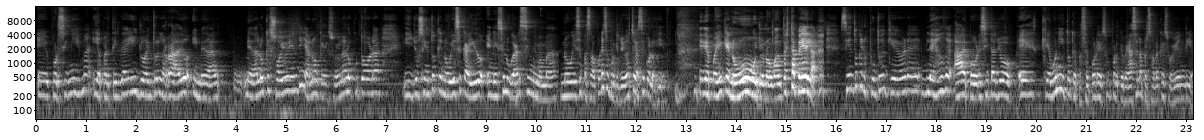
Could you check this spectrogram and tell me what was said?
eh, por sí misma y a partir de ahí yo entro en la radio y me da me da lo que soy hoy en día, ¿no? Que soy una locutora y yo siento que no hubiese caído en ese lugar si mi mamá no hubiese pasado por eso, porque yo iba a estudiar psicología. Y después dije que no, yo no aguanto esta pela. Siento que los puntos de quiebre, lejos de, ay, pobrecita yo, es qué bonito que pasé por eso, porque me hace la persona que soy hoy en día.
